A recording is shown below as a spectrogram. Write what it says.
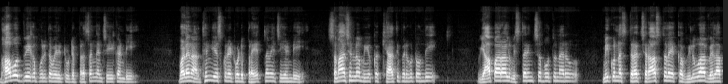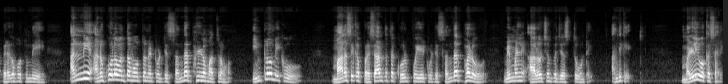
భావోద్వేగపూరితమైనటువంటి ప్రసంగం చేయకండి. వాళ్ళని అర్థం చేసుకునేటువంటి ప్రయత్నమే చేయండి. సమాజంలో మీ యొక్క ఖ్యాతి పెరుగుతోంది. వ్యాపారాలు విస్తరించబోతున్నారు. మీకున్న స్థిర చరాస్తుల యొక్క విలువ వెల పెరగబోతుంది. అన్నీ అనుకూలవంతమవుతున్నటువంటి సందర్భంలో మాత్రం ఇంట్లో మీకు మానసిక ప్రశాంతత కోల్పోయేటువంటి సందర్భాలు మిమ్మల్ని ఆలోచింపజేస్తూ ఉంటాయి. అందుకే మళ్ళీ ఒకసారి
